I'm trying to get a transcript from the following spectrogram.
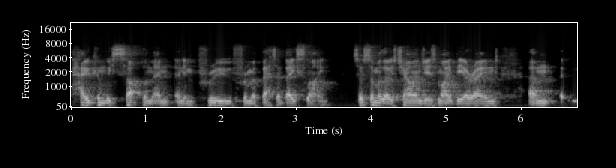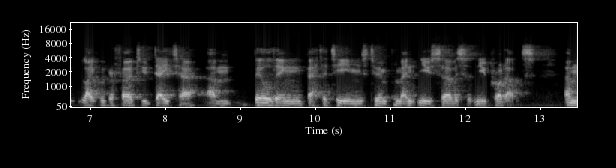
how can we supplement and improve from a better baseline. So some of those challenges might be around, um, like we've referred to, data, um, building better teams to implement new services, new products. Um,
